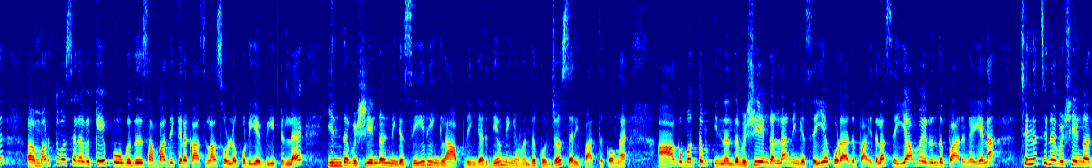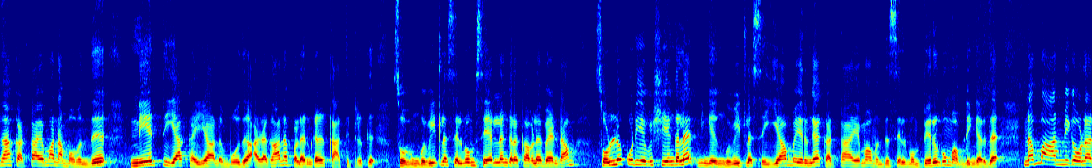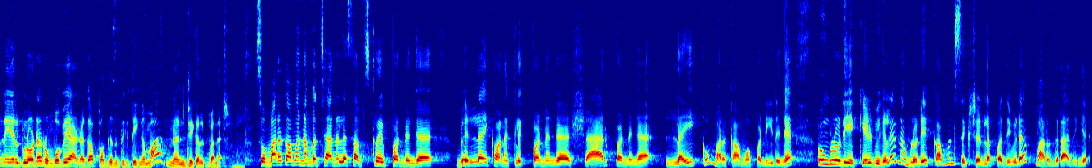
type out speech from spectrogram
மருத்துவ செலவுக்கே போகுது. சம்பாதிக்கிற காசுலாம் சொல்லக்கூடிய வீட்டில் இந்த விஷயங்கள் நீங்கள் செய்கிறீங்களா அப்படிங்கிறதையும் நீங்கள் வந்து வந்து கொஞ்சம் சரி பார்த்துக்கோங்க. ஆக மொத்தம் இந்தந்த விஷயங்கள்லாம் நீங்கள் செய்யக்கூடாதுப்பா. இதெல்லாம் செய்யாமல் இருந்து பாருங்க. ஏன்னா சின்ன சின்ன விஷயங்கள் தான் கட்டாயமாக நம்ம வந்து நேர்த்தியாக கையாளும் போது அழகான பலன்கள் காத்துட்ருக்கு. ஸோ உங்கள் வீட்டில் செல்வம் சேரலைங்கிற கவலை வேண்டாம். சொல்லக்கூடிய விஷயங்களை நீங்கள் உங்கள் வீட்டில் செய்யாமல் இருங்க. கட்டாயமாக வந்து செல்வம் பெருகும் அப்படிங்கிறத நம்ம ஆன்மீக உலா நேயர்களோட ரொம்பவே அழகாக பகிர்ந்துக்கிட்டீங்கம்மா. நன்றிகள் பல. ஸோ மறக்காமல் நம்ம சேனலை சப்ஸ்கிரைப் பண்ணுங்க. பெல் ஐக்கானை கிளிக் பண்ணுங்க. ஷேர் பண்ணுங்க. லைக்கும் மறக்காமல் பண்ணிடுங்க. உங்களுடைய கேள்விகளை நம்மளுடைய கமெண்ட் செக்ஷனில் பதிவிட மறந்துடாதீங்க.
